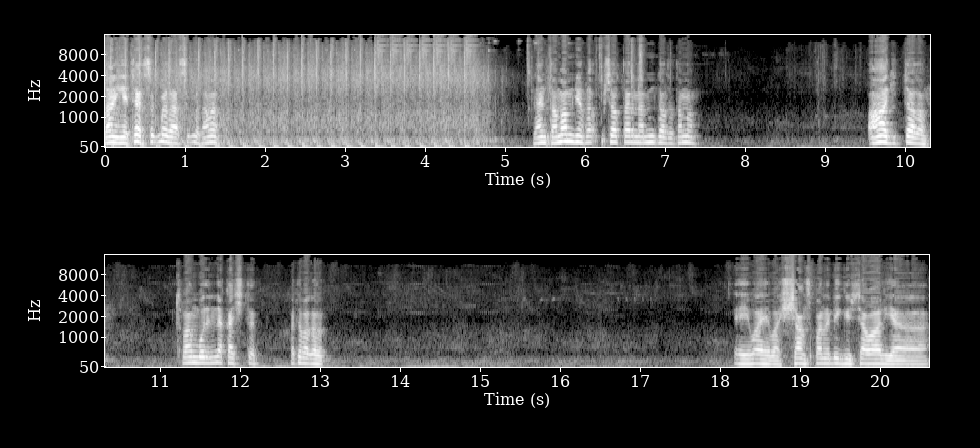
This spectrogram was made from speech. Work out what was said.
Lan yeter sıkma daha sıkma tamam. Lan tamam diyorum 66 tane mermim kaldı tamam. Aha gitti adam. Trambolinle kaçtı. Hadi bakalım. Eyvah eyvah şans bana bir gülse var ya.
